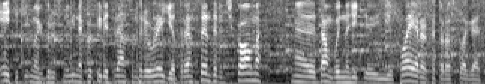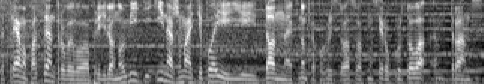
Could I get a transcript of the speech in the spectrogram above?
этих и многих других новинок в эфире Transcentry Radio. Transcentry.com э, Там вы найдете плеер, который располагается прямо по центру, вы его определите определенно увидите, и нажимаете play, и данная кнопка погрузит вас в атмосферу крутого эм, транс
